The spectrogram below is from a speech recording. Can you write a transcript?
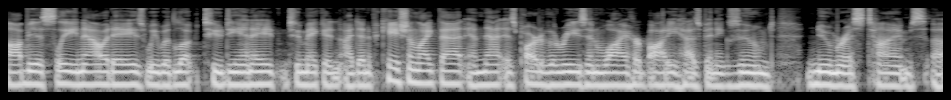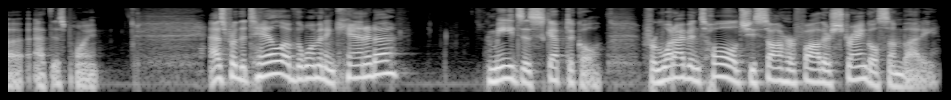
Obviously, nowadays we would look to DNA to make an identification like that, and that is part of the reason why her body has been exhumed numerous times uh, at this point. As for the tale of the woman in Canada, Meads is skeptical. From what I've been told, she saw her father strangle somebody.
